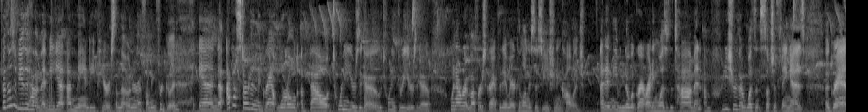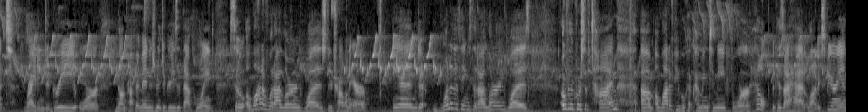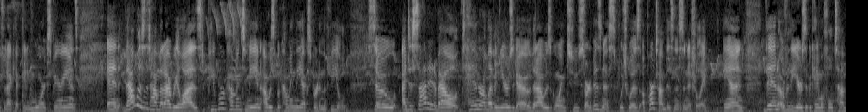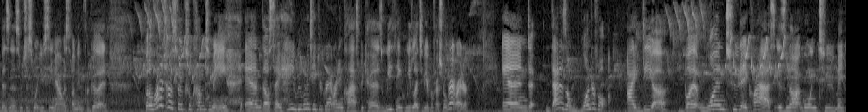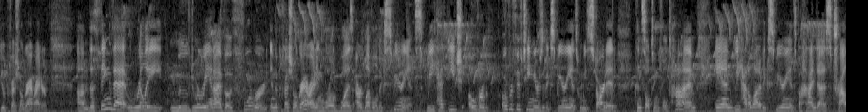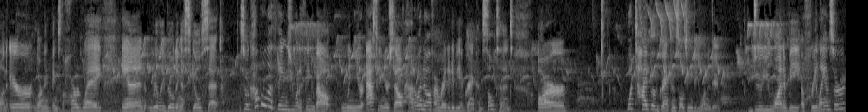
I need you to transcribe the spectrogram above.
For those of you that haven't met me yet, I'm Mandy Pearce. I'm the owner of Funding for Good. And I got started in the grant world about 20 years ago, 23 years ago, when I wrote my first grant for the American Lung Association in college. I didn't even know what grant writing was at the time, and I'm pretty sure there wasn't such a thing as a grant writing degree or nonprofit management degrees at that point. So a lot of what I learned was through trial and error. And one of the things that I learned was over the course of time, um, a lot of people kept coming to me for help because I had a lot of experience and I kept getting more experience. And that was the time that I realized people were coming to me and I was becoming the expert in the field. So I decided about 10 or 11 years ago that I was going to start a business, which was a part-time business initially. And then over the years it became a full-time business, which is what you see now as Funding for Good. But a lot of times folks will come to me and they'll say, hey, we want to take your grant writing class because we think we'd like to be a professional grant writer. And that is a wonderful idea, but one two-day class is not going to make you a professional grant writer. Um, the thing that really moved Marie and I both forward in the professional grant writing world was our level of experience. We had each over over 15 years of experience when we started consulting full time and we had a lot of experience behind us trial and error learning things the hard way and really building a skill set. So a couple of the things you want to think about when you're asking yourself how do I know if I'm ready to be a grant consultant are what type of grant consulting do you want to do? Do you want to be a freelancer?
